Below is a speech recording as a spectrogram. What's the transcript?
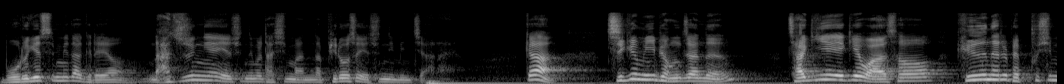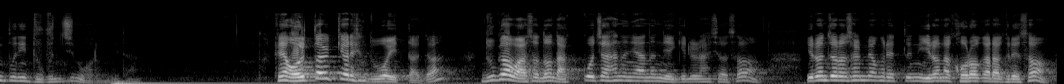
모르겠습니다. 그래요. 나중에 예수님을 다시 만나 비로소 예수님인지 알아요. 그러니까 지금 이 병자는 자기에게 와서 그 은혜를 베푸신 분이 누군지 모릅니다. 그냥 얼떨결에 누워 있다가 누가 와서 너 낫고자 하느냐는 얘기를 하셔서 이런저런 설명을 했더니 일어나 걸어가라 그래서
